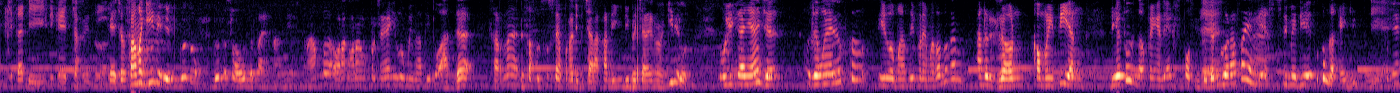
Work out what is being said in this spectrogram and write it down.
kita di dikecoh gitu loh. coba sama gini Bim gue tuh gue tuh selalu bertanya-tanya kenapa orang-orang percaya Illuminati itu ada karena desas-desus yang pernah dibicarakan di, dibicarain orang gini loh logikanya aja Illuminati itu tuh Illuminati Freemason tuh kan underground community yang dia tuh nggak pengen diekspos gitu dan Iya. gue rasa yang diekspos di media itu tuh nggak kayak gitu Iya. maksudnya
